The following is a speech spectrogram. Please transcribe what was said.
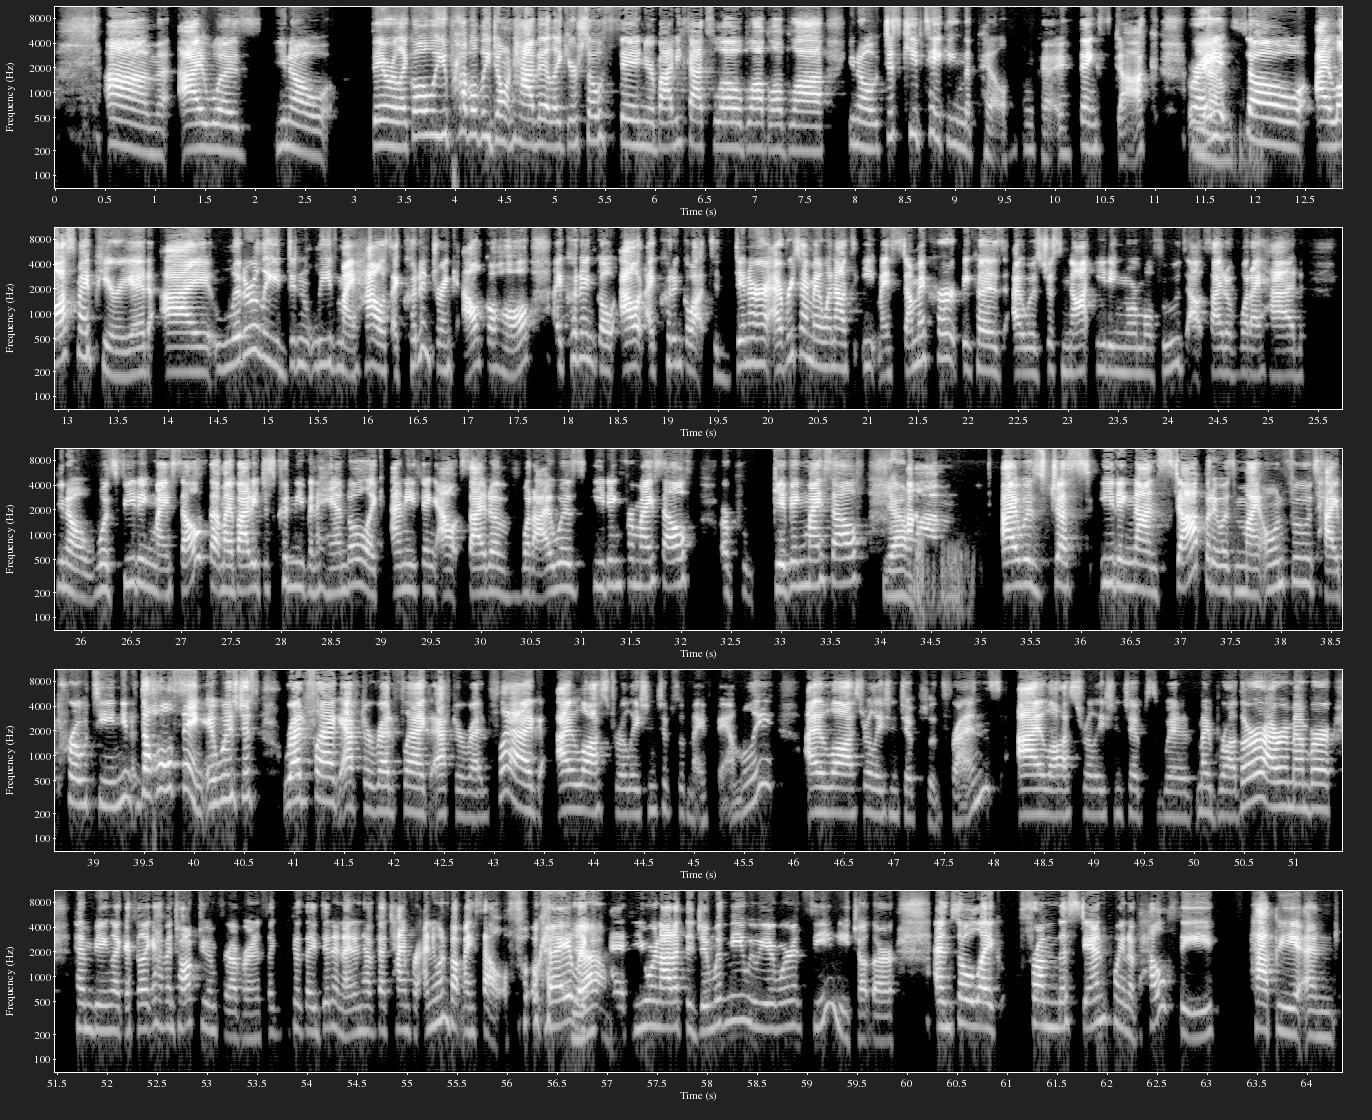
Um, I was, you know, they were like, oh, well, you probably don't have it. Like, you're so thin, your body fat's low, blah, blah, blah. You know, just keep taking the pill. Okay. Thanks, doc. Right. Yeah. So I lost my period. I literally didn't leave my house. I couldn't drink alcohol. I couldn't go out. I couldn't go out to dinner. Every time I went out to eat, my stomach hurt because I was just not eating normal foods outside of what I had you know was feeding myself that my body just couldn't even handle like anything outside of what i was eating for myself or giving myself. Yeah. Um, I was just eating nonstop, but it was my own foods, high protein, you know, the whole thing. It was just red flag after red flag after red flag. I lost relationships with my family. I lost relationships with friends. I lost relationships with my brother. I remember him being like, I feel like I haven't talked to him forever. And it's like, because I didn't. I didn't have that time for anyone but myself. Okay. Like, if you were not at the gym with me, we weren't seeing each other. And so, like, from the standpoint of healthy, happy, and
